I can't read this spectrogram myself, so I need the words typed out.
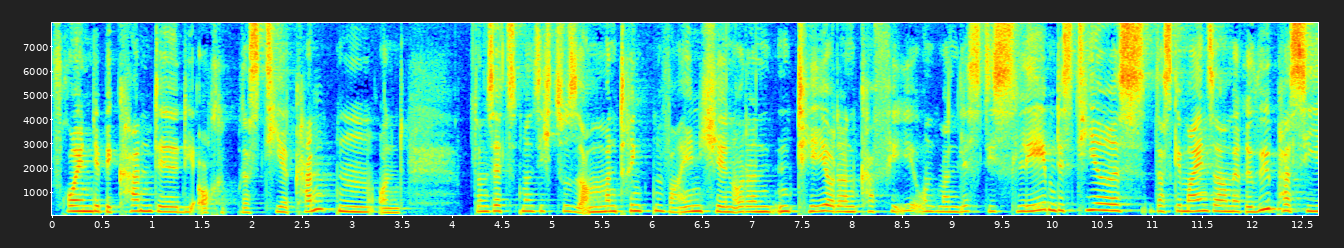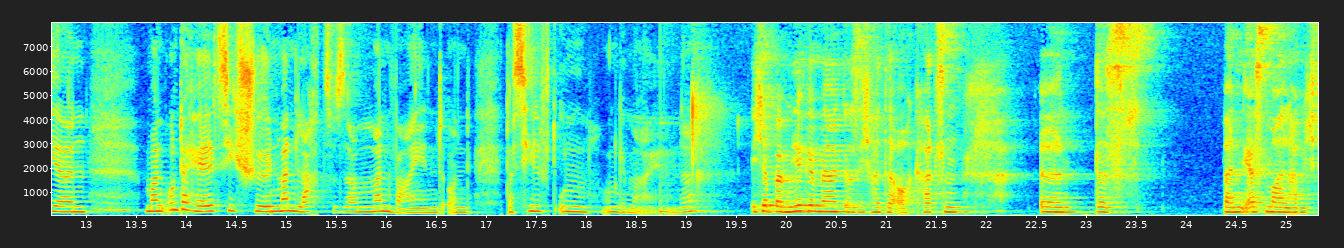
Freunde, Bekannte, die auch das Tier kannten und dann setzt man sich zusammen, man trinkt ein Weinchen oder einen Tee oder einen Kaffee und man lässt das Leben des Tieres, das gemeinsame Revue passieren. Man unterhält sich schön, man lacht zusammen, man weint und das hilft un, ungemein. Ne? Ich habe bei mir gemerkt, also ich hatte auch Katzen, äh, beim ersten Mal habe ich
